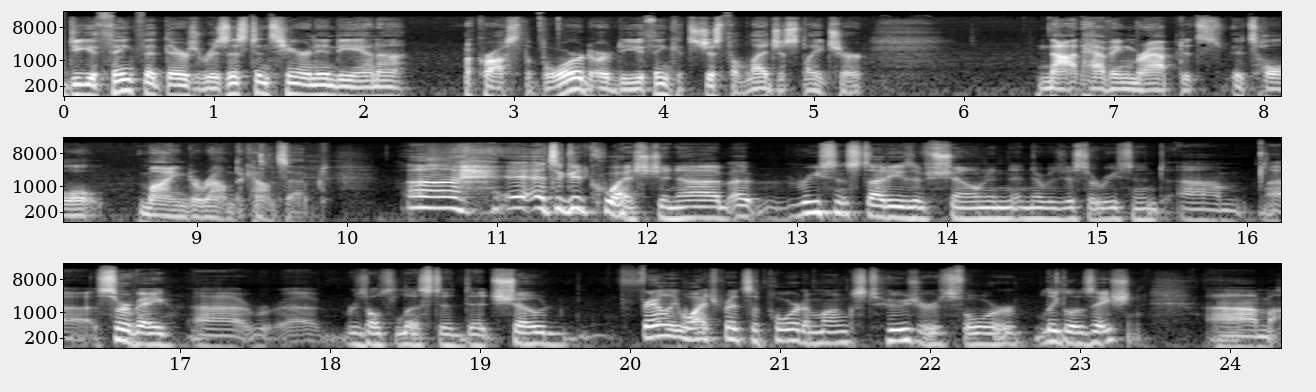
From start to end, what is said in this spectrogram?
do you think that there's resistance here in Indiana across the board, or do you think it's just the legislature not having wrapped its its whole mind around the concept? Uh, it's a good question. Uh, uh, recent studies have shown, and, and, there was just a recent um, uh, survey uh, uh, results listed that showed fairly widespread support amongst Hoosiers for legalization. Um,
